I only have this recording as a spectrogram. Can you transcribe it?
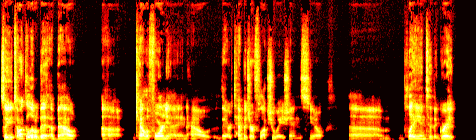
So you talked a little bit about uh, California and how their temperature fluctuations, you know, um, play into the grape.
